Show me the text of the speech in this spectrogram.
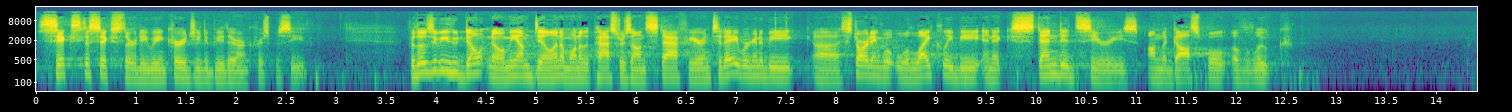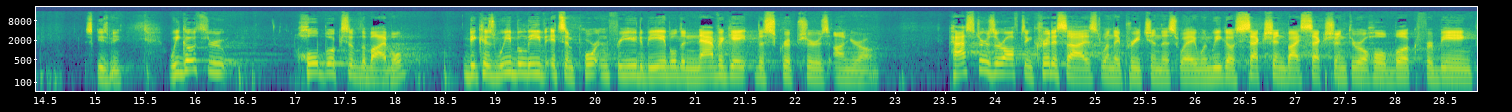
6 to 6.30 we encourage you to be there on christmas eve. For those of you who don't know me i'm dylan. I'm one of the pastors on staff here. And today we're going to be uh, starting what will likely be an extended series on the gospel of luke. Excuse me. We go through whole books of the bible because we believe it's important for you to be able to navigate the scriptures on your own Pastors are often criticized when they preach in this way, when we go section by section through a whole book for being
